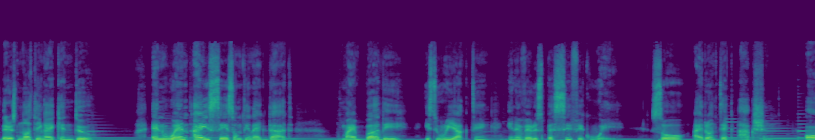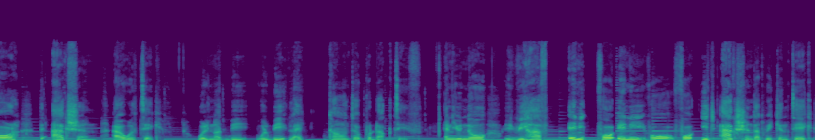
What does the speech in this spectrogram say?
There is nothing I can do. And when I say something like that, my body is reacting in a very specific way. So I don't take action. Or the action I will take will not be will be like counterproductive. And you know, we have any for any for for each action that we can take,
